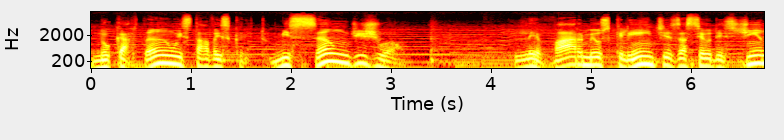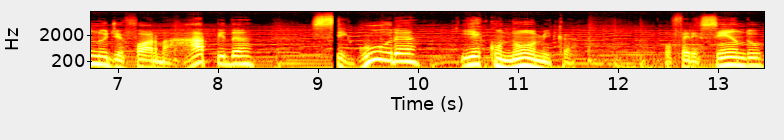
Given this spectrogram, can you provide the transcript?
No cartão estava escrito: Missão de João. Levar meus clientes a seu destino de forma rápida, segura e econômica, oferecendo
